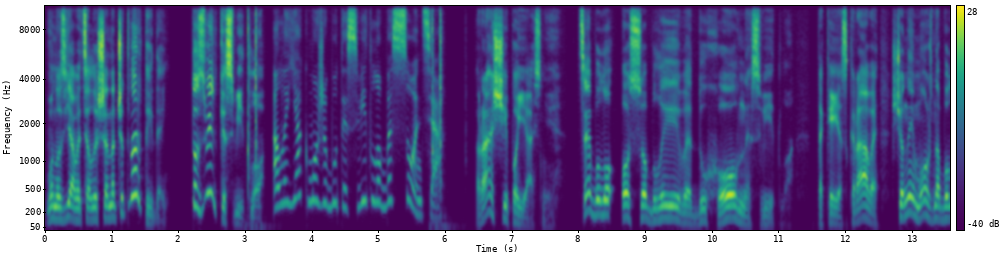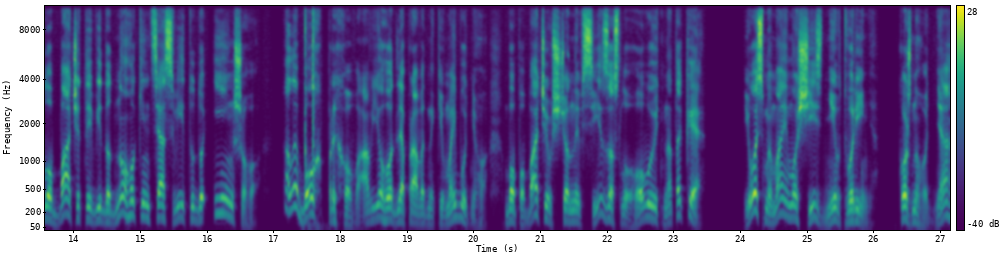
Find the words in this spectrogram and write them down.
Воно з'явиться лише на четвертий день. То звідки світло? Але як може бути світло без сонця? Раші пояснює, це було особливе духовне світло, таке яскраве, що ним можна було бачити від одного кінця світу до іншого. Але Бог приховав його для праведників майбутнього, бо побачив, що не всі заслуговують на таке. І ось ми маємо шість днів творіння. Кожного дня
